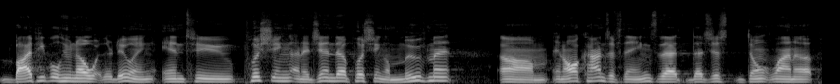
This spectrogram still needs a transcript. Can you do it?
by people who know what they're doing into pushing an agenda, pushing a movement, um, and all kinds of things that, that just don't line up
